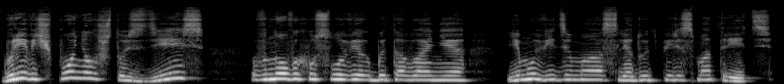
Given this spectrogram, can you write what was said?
Гуревич понял, что здесь в новых условиях бытования ему, видимо, следует пересмотреть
